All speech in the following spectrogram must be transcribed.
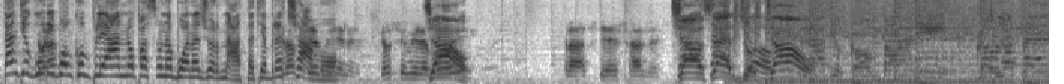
Tanti auguri, Gra- buon compleanno, passa una buona giornata. Ti abbracciamo. Grazie mille. Grazie mille a Ciao. voi. Grazie, salve. Ciao, Ciao, Sergio, Sergio. ciao. Radio Company con la family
